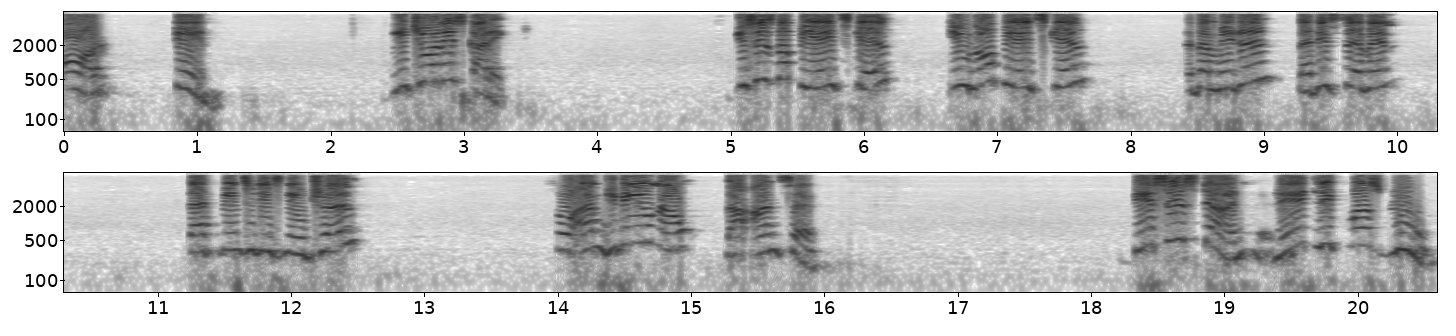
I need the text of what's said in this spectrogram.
or 10. Which one is correct? This is the pH scale. You know pH scale. At the middle, that is 7. That means it is neutral. So I am giving you now the answer. Bases turn red litmus blue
